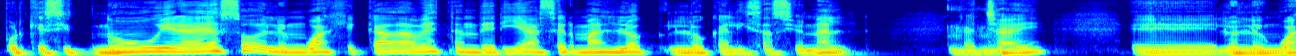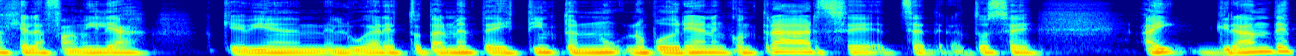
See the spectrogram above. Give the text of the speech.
Porque si no hubiera eso, el lenguaje cada vez tendería a ser más lo- localizacional. ¿Cachai? Eh, los lenguajes de las familias que viven en lugares totalmente distintos no, no podrían encontrarse, etc. Entonces, hay grandes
